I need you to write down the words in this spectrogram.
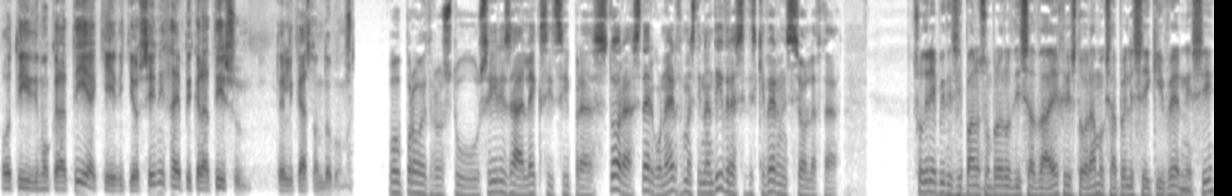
ότι η δημοκρατία και η δικαιοσύνη θα επικρατήσουν τελικά στον τόπο μας. Ο πρόεδρος του ΣΥΡΙΖΑ, Αλέξης Τσίπρας. Τώρα, Στέργο, να έρθουμε στην αντίδραση της κυβέρνησης σε όλα αυτά. Σοδηρή επίθεση πάνω στον πρόεδρο της ΑΔΑΕ, Χριστό Ράμο, εξαπέλυσε η κυβέρνηση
